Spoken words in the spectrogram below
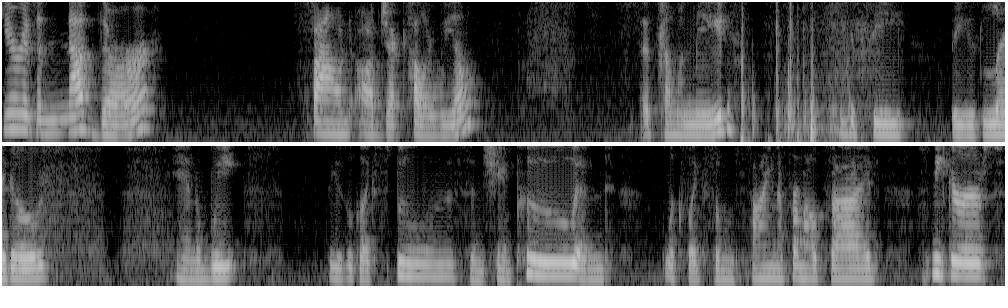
here is another found object color wheel that someone made. You can see they use Legos and weights. These look like spoons and shampoo and looks like some sign from outside. Sneakers,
